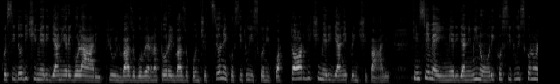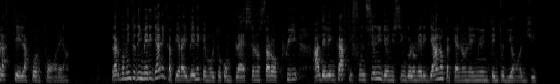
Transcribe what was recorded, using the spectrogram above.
Questi 12 meridiani regolari più il vaso governatore e il vaso concezione costituiscono i 14 meridiani principali, che insieme ai meridiani minori costituiscono la tela corporea. L'argomento dei meridiani capirai bene che è molto complesso, non starò qui ad elencarti funzioni di ogni singolo meridiano perché non è il mio intento di oggi.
